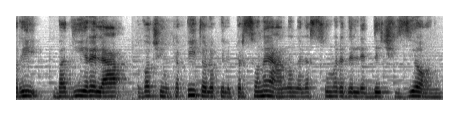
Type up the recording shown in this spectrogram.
ribadire la voce in capitolo che le persone hanno nell'assumere delle decisioni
